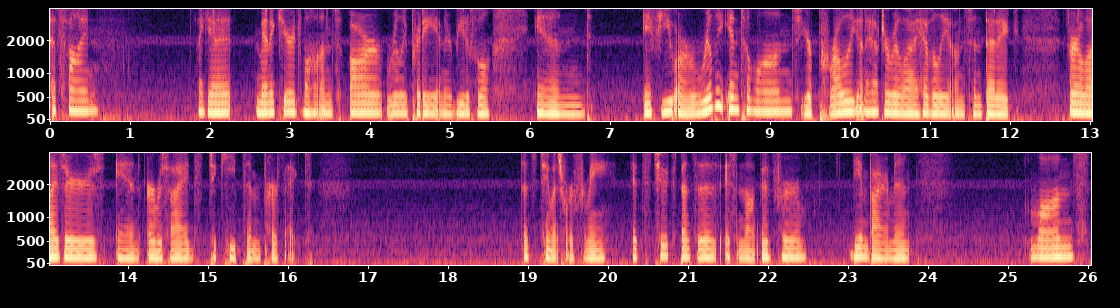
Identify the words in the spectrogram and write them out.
That's fine. I get it. Manicured lawns are really pretty and they're beautiful. And if you are really into lawns, you're probably going to have to rely heavily on synthetic fertilizers and herbicides to keep them perfect. It's too much work for me. It's too expensive. It's not good for the environment. Lawns,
